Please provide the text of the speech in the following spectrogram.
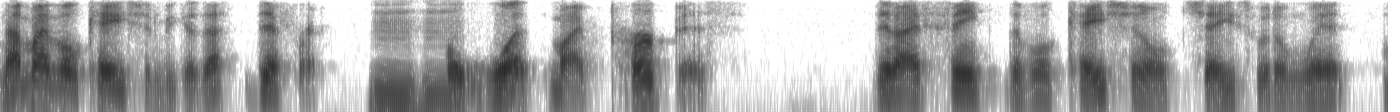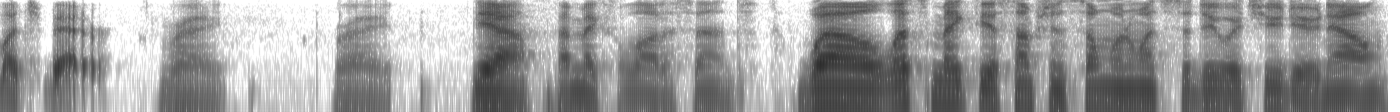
not my vocation because that's different, mm-hmm. but what's my purpose, then I think the vocational chase would have went much better. Right, right. Yeah, that makes a lot of sense. Well, let's make the assumption someone wants to do what you do. Now,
